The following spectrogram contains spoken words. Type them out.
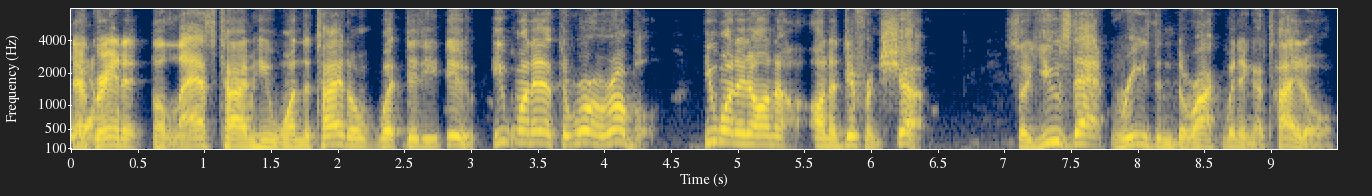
Now, Yeah. granted, the last time he won the title, what did he do? He won it at the Royal Rumble. He won it on a, on a different show. So use that reason, the Rock winning a title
